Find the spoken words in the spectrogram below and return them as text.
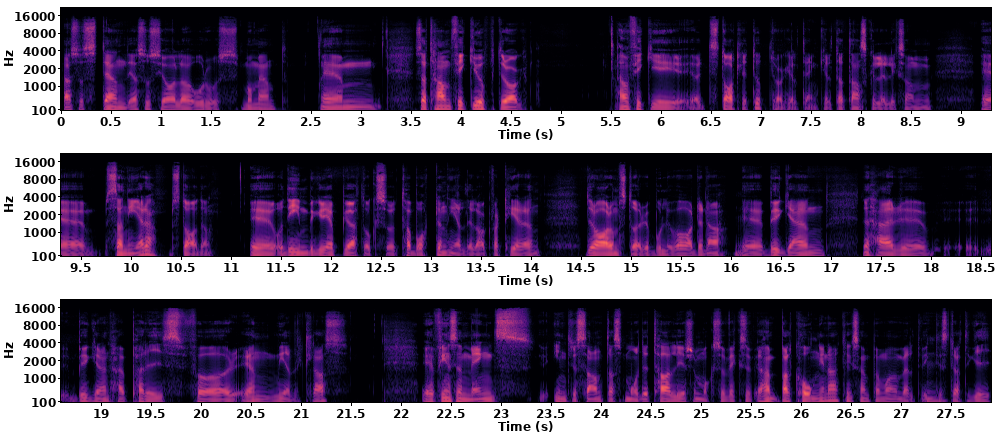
alltså ständiga sociala orosmoment. Ehm, så att han fick i uppdrag han fick ett statligt uppdrag helt enkelt, att han skulle liksom sanera staden. Eh, och det inbegrep ju att också ta bort en hel del av kvarteren, dra de större boulevarderna, eh, bygga, en, den här, eh, bygga den här Paris för en medelklass. Det finns en mängd intressanta små detaljer som också växer. Balkongerna till exempel var en väldigt viktig strategi.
